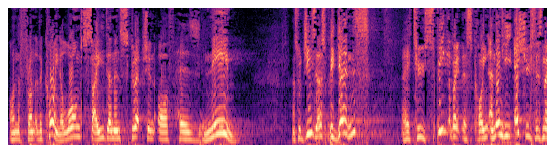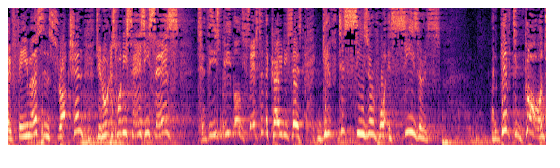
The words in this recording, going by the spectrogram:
on the front of the coin alongside an inscription of his name. And so Jesus begins uh, to speak about this coin and then he issues his now famous instruction. Do you notice what he says? He says to these people, he says to the crowd, he says, give to Caesar what is Caesar's and give to God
